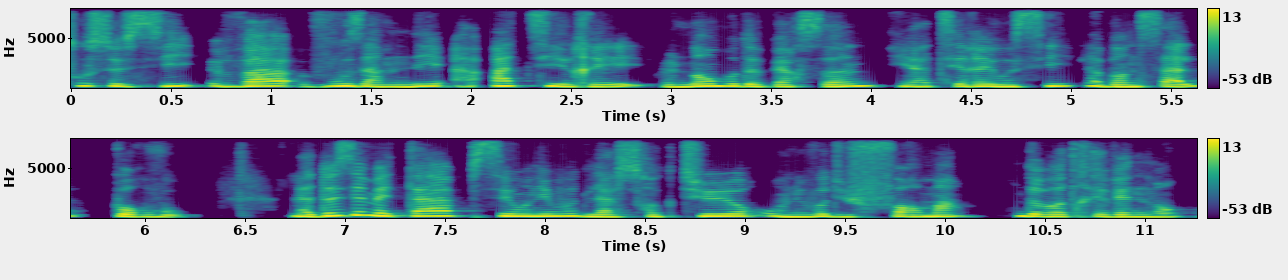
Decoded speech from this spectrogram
tout ceci va vous amener à attirer le nombre de personnes et attirer aussi la bonne salle pour vous. La deuxième étape, c'est au niveau de la structure, au niveau du format de votre événement.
